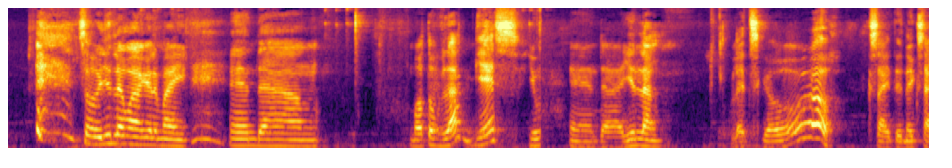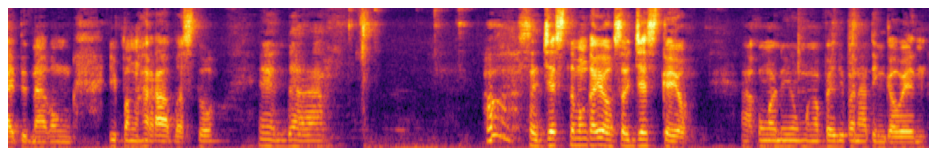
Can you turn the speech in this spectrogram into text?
so, yun lang mga galamay. And, um, motovlog, yes. Yung, and, uh, yun lang. Let's go! Excited na excited na akong ipangharabas to. And, uh, oh, suggest naman kayo, suggest kayo ah, kung ano yung mga pwede pa nating gawin.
